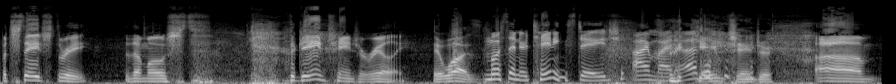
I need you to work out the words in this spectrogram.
but stage three, the most, the game changer, really. It was Most entertaining stage, I might add. game changer. Um,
